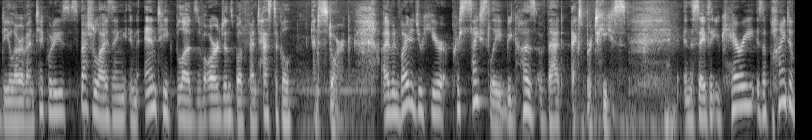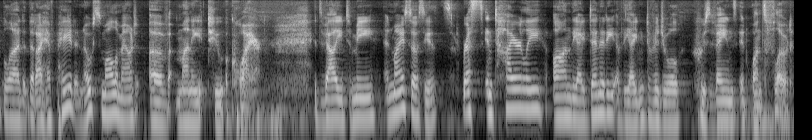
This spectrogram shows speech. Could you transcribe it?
dealer of antiquities, specializing in antique bloods of origins both fantastical and historic. I have invited you here precisely because of that expertise. In the safe that you carry is a pint of blood that I have paid no small amount of money to acquire. Its value to me and my associates rests entirely on the identity of the individual whose veins it once flowed.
